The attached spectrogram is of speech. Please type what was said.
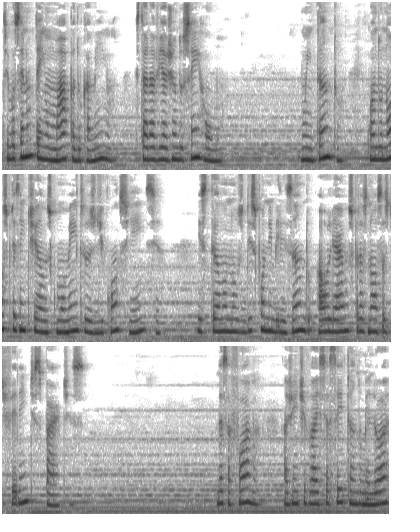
Se você não tem um mapa do caminho, estará viajando sem rumo. No entanto, quando nos presenteamos com momentos de consciência, estamos nos disponibilizando a olharmos para as nossas diferentes partes. Dessa forma, a gente vai se aceitando melhor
